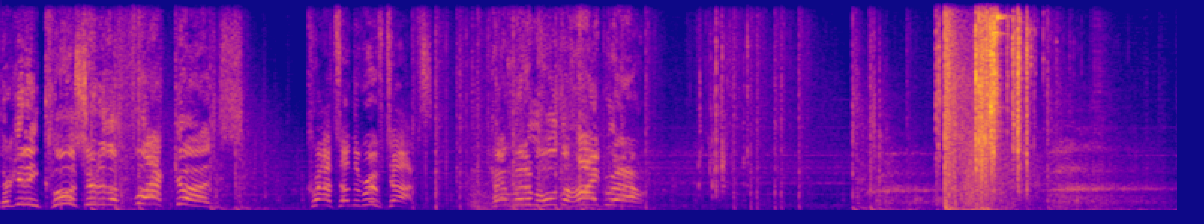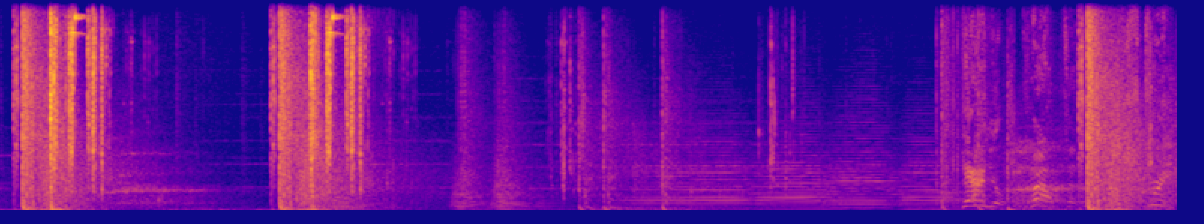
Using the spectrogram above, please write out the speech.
They're getting closer to the flak guns! Krauts on the rooftops. Can't let them hold the high ground! Daniel, crouch at the end of the street!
